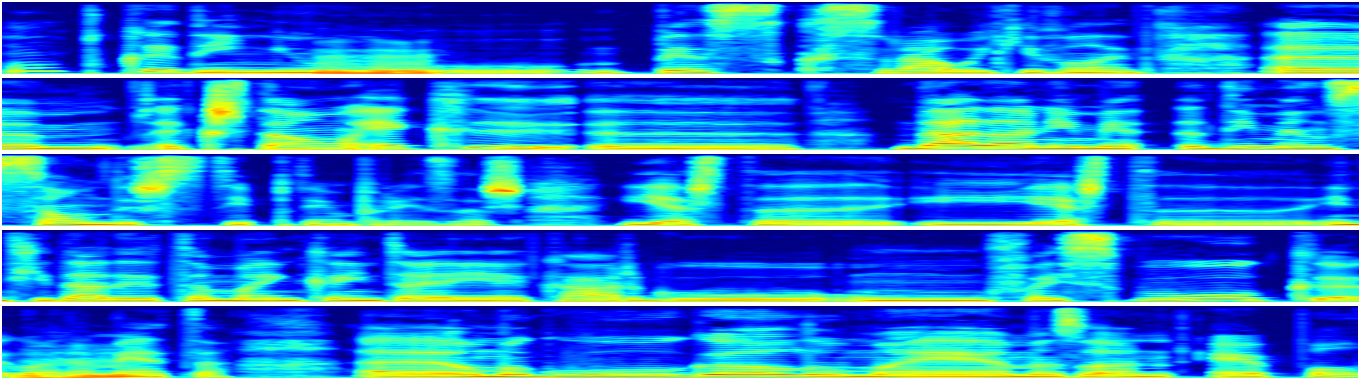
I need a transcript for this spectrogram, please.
um bocadinho, uhum. penso que será o equivalente. a questão é que, uh, dada a, dimensão deste tipo de empresas, e esta, e esta entidade é também quem tem a cargo um Facebook, agora uhum. Meta, uh, uma Google, uma Amazon, Apple,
